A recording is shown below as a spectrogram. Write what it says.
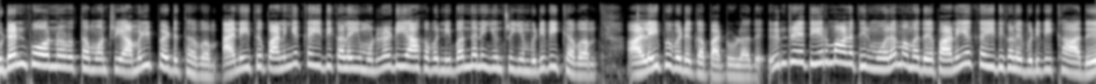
உடன் போர் நிறுத்தம் ஒன்றை அமல்படுத்தவும் அனைத்து பணிய கைதிகளையும் உடனடியாகவும் நிபந்தனையொன்றையும் விடுவிக்கவும் அழைப்பு விடுக்கப்பட்டுள்ளது. இன்றைய தீர்மானத்தின் மூலம் நமது பணைய கைதிகளை விடுவிக்காது.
